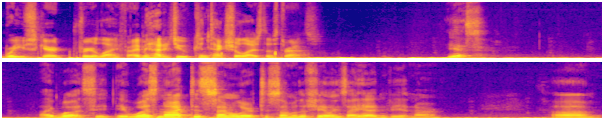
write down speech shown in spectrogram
Were you scared for your life? I mean, how did you contextualize those threats? Yes, I was. It, it was not dissimilar to some of the feelings I had in Vietnam. Um,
